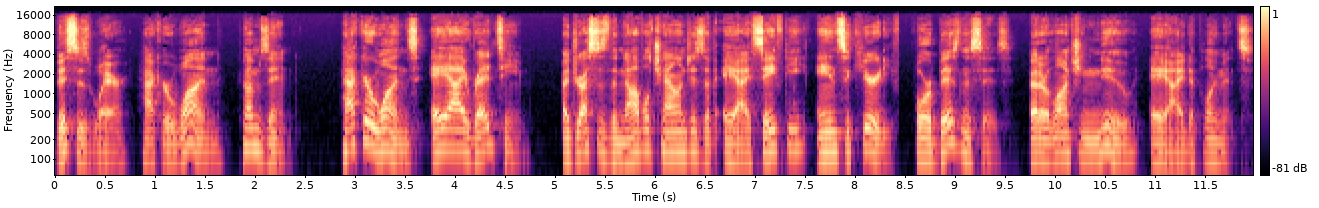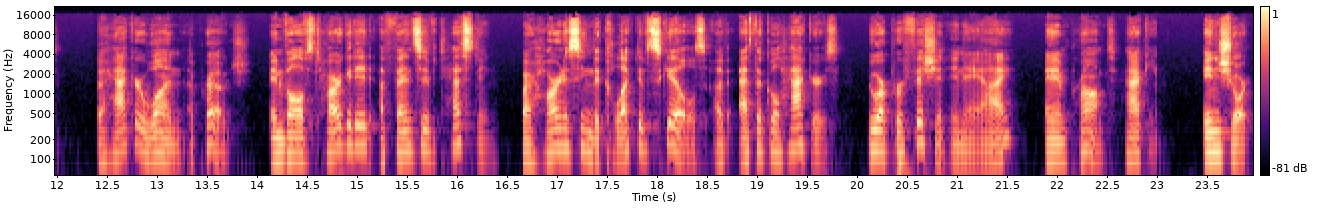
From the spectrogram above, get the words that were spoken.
This is where HackerOne comes in. HackerOne's AI Red Team addresses the novel challenges of AI safety and security for businesses that are launching new AI deployments. The HackerOne approach involves targeted offensive testing by harnessing the collective skills of ethical hackers who are proficient in AI and prompt hacking. In short,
